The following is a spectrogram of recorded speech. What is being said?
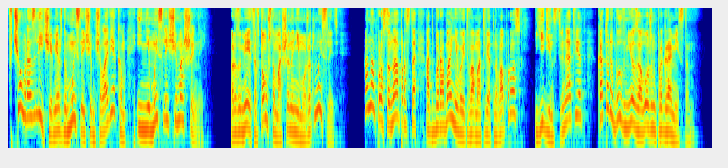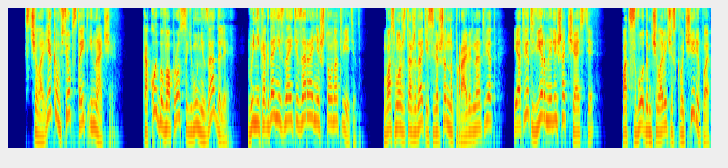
В чем различие между мыслящим человеком и немыслящей машиной? Разумеется, в том, что машина не может мыслить. Она просто-напросто отбарабанивает вам ответ на вопрос, единственный ответ, который был в нее заложен программистом. С человеком все обстоит иначе. Какой бы вопрос ему ни задали, вы никогда не знаете заранее, что он ответит. Вас может ожидать и совершенно правильный ответ, и ответ верный лишь отчасти. Под сводом человеческого черепа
